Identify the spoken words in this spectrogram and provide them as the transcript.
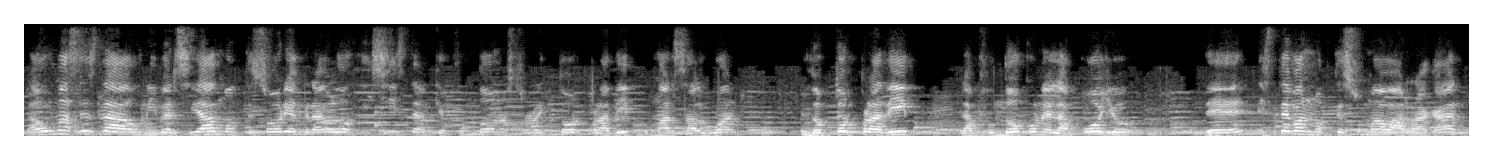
La UMAS es la Universidad Montessori Agrarian System que fundó nuestro rector Pradip Kumar Salwan. El doctor Pradip la fundó con el apoyo de Esteban Moctezuma Barragán,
